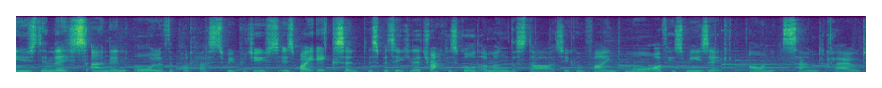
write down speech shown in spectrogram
Used in this and in all of the podcasts we produce is by IKSON. This particular track is called Among the Stars. You can find more of his music on SoundCloud.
